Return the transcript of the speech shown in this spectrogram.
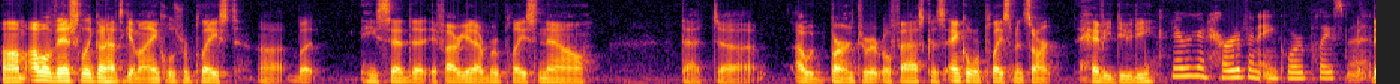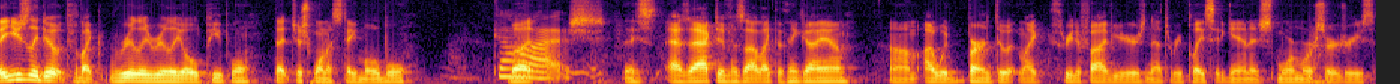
Um, I'm eventually going to have to get my ankles replaced, uh, but he said that if I were to get them replaced now, that uh, I would burn through it real fast because ankle replacements aren't heavy duty. Never even heard of an ankle replacement. They usually do it for like really really old people that just want to stay mobile. Gosh. As, as active as I like to think I am, um, I would burn through it in like three to five years and have to replace it again. It's just more and more surgeries.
